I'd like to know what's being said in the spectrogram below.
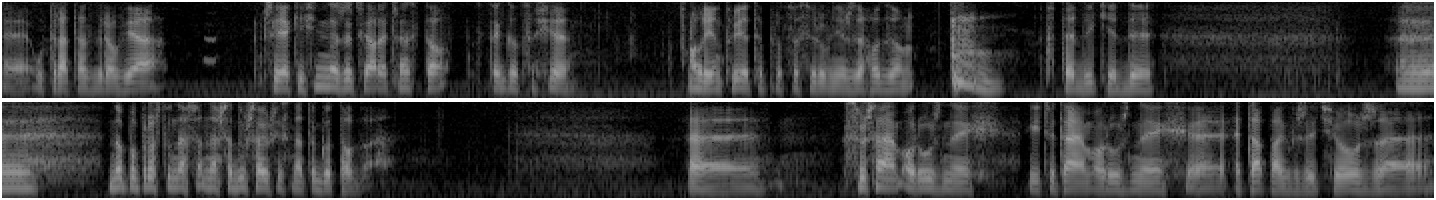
e, utrata zdrowia, czy jakieś inne rzeczy, ale często z tego, co się orientuje, te procesy również zachodzą wtedy, kiedy e, no po prostu nasza, nasza dusza już jest na to gotowa. E, Słyszałem o różnych i czytałem o różnych e, etapach w życiu, że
